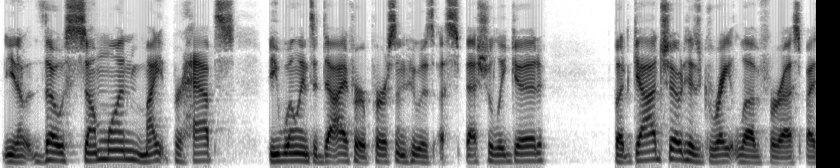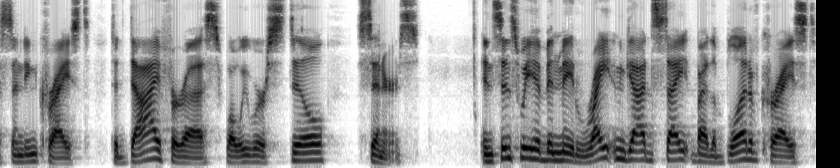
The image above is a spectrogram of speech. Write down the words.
you know, though someone might perhaps be willing to die for a person who is especially good, but God showed his great love for us by sending Christ to die for us while we were still sinners. And since we have been made right in God's sight by the blood of Christ,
